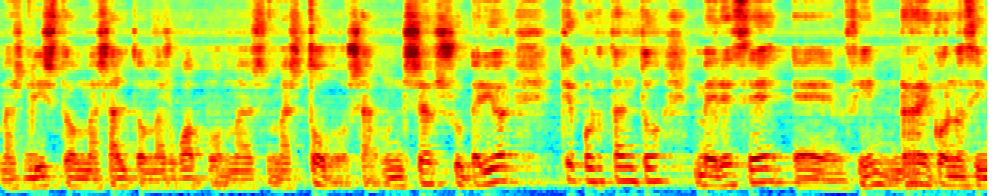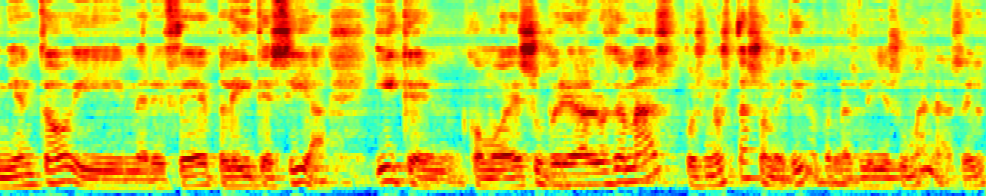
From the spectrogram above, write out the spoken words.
más listo, más alto, más guapo, más, más todo, o sea, un ser superior que por tanto merece, eh, en fin, reconocimiento y merece pleitesía. Y que como es superior a los demás, pues no está sometido por las leyes humanas, él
